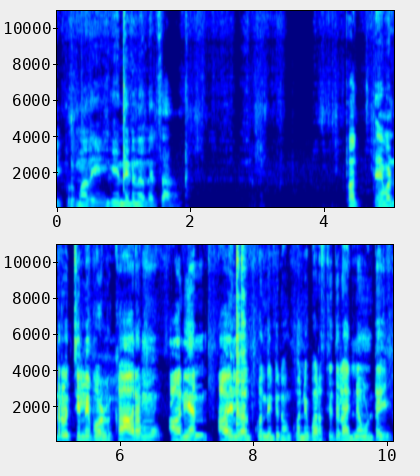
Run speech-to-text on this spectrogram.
ఇప్పుడు మాది ఏం తింటుందని తెలుసా? పత్ ఏమంటారు? Chilli powder. కారం ఆనియన్ ఆయిల్ కలుపుకొని తింటున్నాం. కొన్ని పరిస్థితులు అన్నీ ఉంటాయి.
